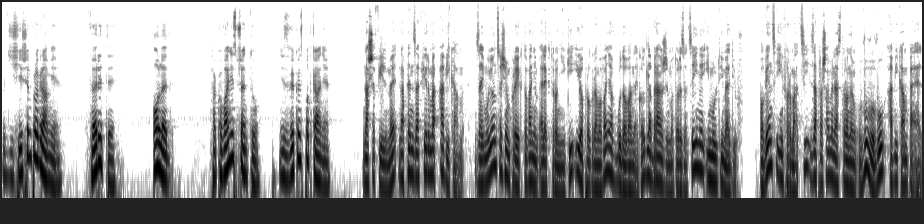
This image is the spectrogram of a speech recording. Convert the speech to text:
W dzisiejszym programie feryty, OLED, hakowanie sprzętu, niezwykłe spotkanie. Nasze filmy napędza firma Avicam, zajmująca się projektowaniem elektroniki i oprogramowania wbudowanego dla branży motoryzacyjnej i multimediów. Po więcej informacji zapraszamy na stronę www.avicam.pl.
